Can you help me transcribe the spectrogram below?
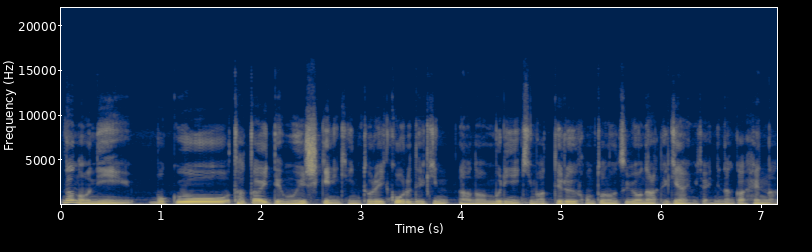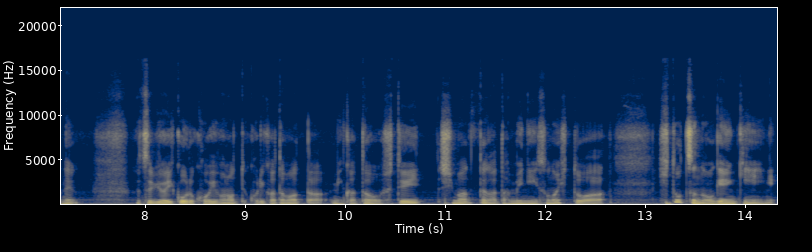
なのに僕を叩いて無意識に筋トレイコールできあの無理に決まってる本当のうつ病ならできないみたいになんか変なねうつ病イコールこういうものって凝り固まった見方をしてしまったがためにその人は一つの元気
